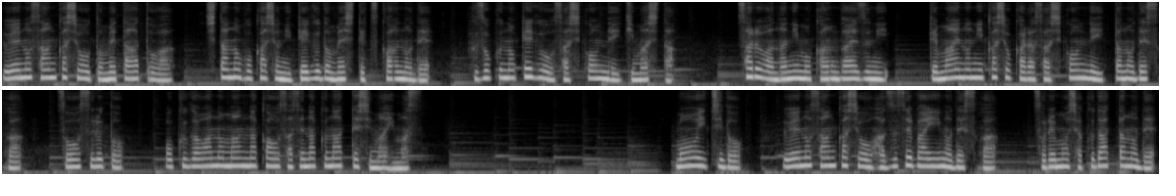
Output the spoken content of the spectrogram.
上の3箇所を止めた後は、下の5箇所にペグ止めして使うので、付属のペグを差し込んでいきました。猿は何も考えずに、手前の2箇所から差し込んでいったのですが、そうすると、奥側の真ん中を刺せなくなってしまいます。もう一度、上の3箇所を外せばいいのですが、それも癪だったので、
